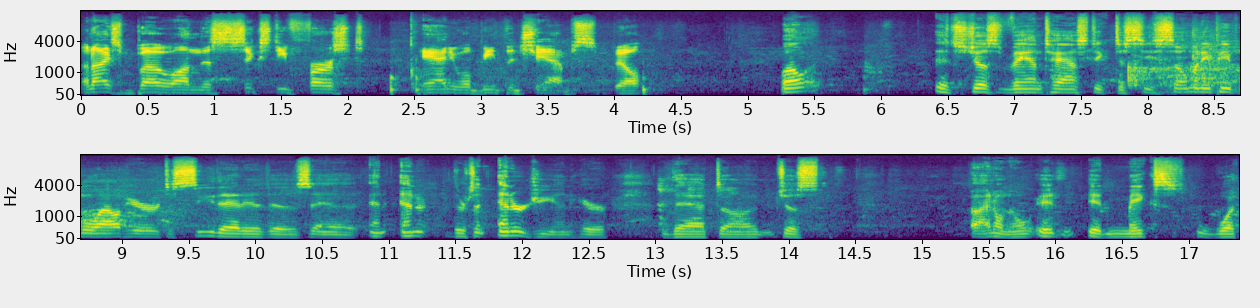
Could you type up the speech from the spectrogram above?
a nice bow on this 61st annual Beat the Champs, Bill? Well, it's just fantastic to see so many people out here to see that it is a, an, there's an energy in here that uh, just I don't know it it makes what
